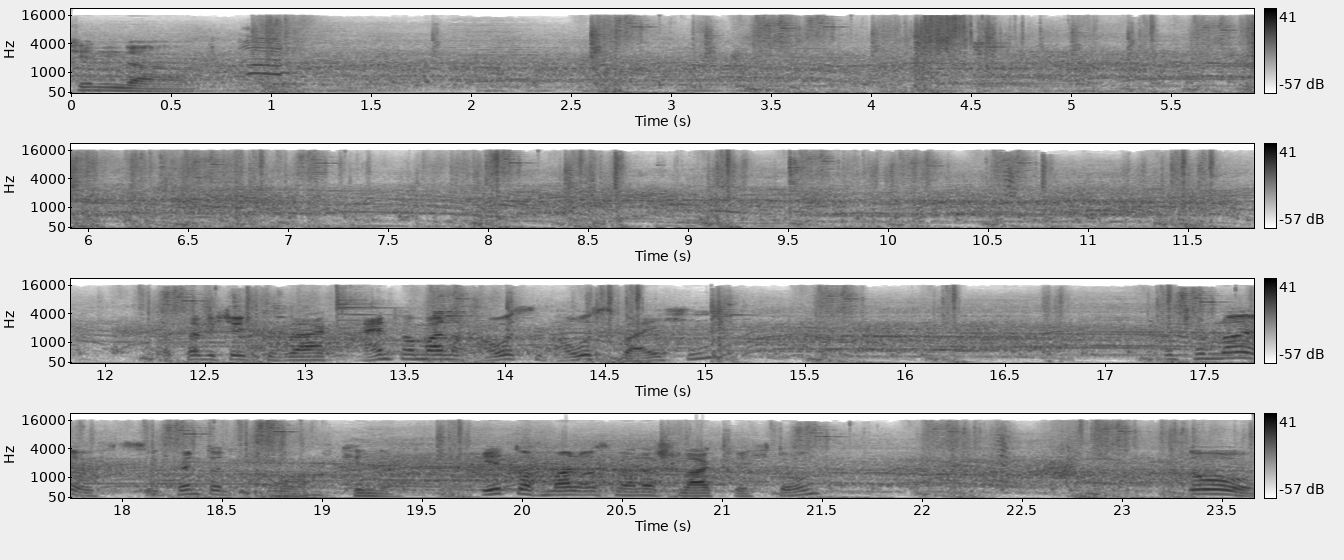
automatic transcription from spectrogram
Kinder. Was habe ich euch gesagt? Einfach mal nach außen ausweichen. Und schon läuft's. Ihr könnt dann... Oh, Kinder. Geht doch mal aus meiner Schlagrichtung. So.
